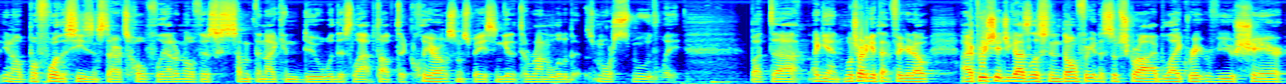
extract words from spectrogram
you know, before the season starts. Hopefully, I don't know if there's something I can do with this laptop to clear out some space and get it to run a little bit more smoothly. But uh, again, we'll try to get that figured out. I appreciate you guys listening. Don't forget to subscribe, like, rate, review, share.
